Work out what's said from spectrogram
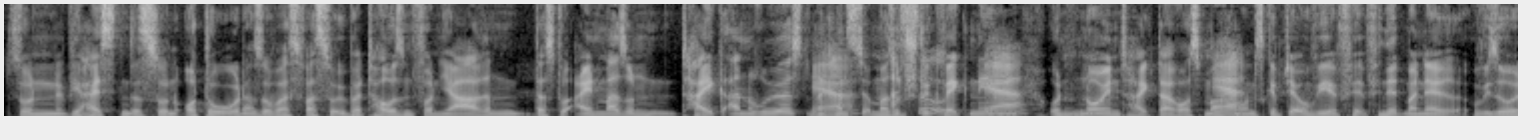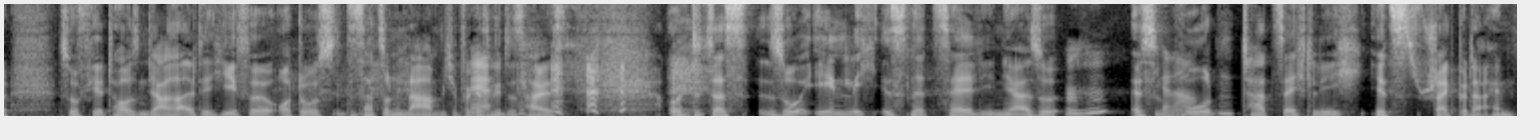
So ein, wie heißt denn das, so ein Otto oder sowas, was so über tausend von Jahren, dass du einmal so einen Teig anrührst und ja. dann kannst du immer so ein so, Stück wegnehmen ja. und einen mhm. neuen Teig daraus machen. Ja. Und es gibt ja irgendwie, findet man ja irgendwie so, so 4000 Jahre alte Hefe-Ottos. Das hat so einen Namen, ich habe vergessen, wie das heißt. Und das so ähnlich ist eine Zelllinie. Also mhm, es genau. wurden tatsächlich, jetzt steig bitte ein.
